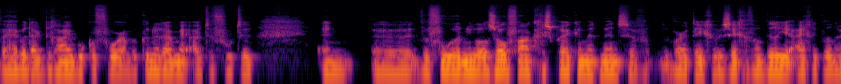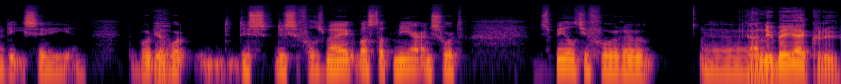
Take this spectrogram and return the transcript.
we hebben daar draaiboeken voor en we kunnen daarmee uit de voeten. En uh, we voeren nu al zo vaak gesprekken met mensen waartegen we zeggen van wil je eigenlijk wel naar de IC? En er wordt, ja. er wordt, dus, dus volgens mij was dat meer een soort speeltje voor... Uh, ja, nu ben jij cru.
